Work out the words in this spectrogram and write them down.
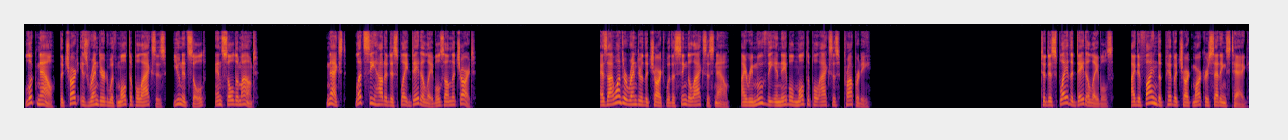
Look now, the chart is rendered with multiple axes, units sold, and sold amount. Next, let's see how to display data labels on the chart. As I want to render the chart with a single axis now, I remove the Enable Multiple Axis property. To display the data labels, I define the Pivot Chart Marker Settings tag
